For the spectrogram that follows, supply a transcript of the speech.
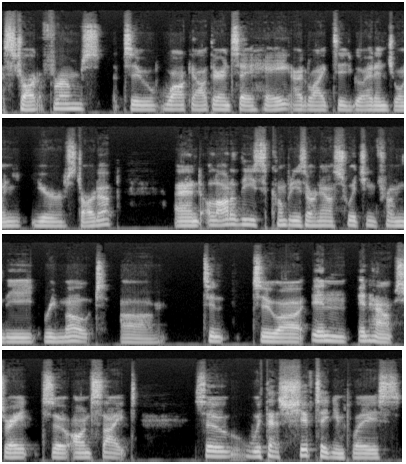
startup firms to walk out there and say, hey, I'd like to go ahead and join your startup. And a lot of these companies are now switching from the remote um, to to uh, in in house, right? So on site. So with that shift taking place,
